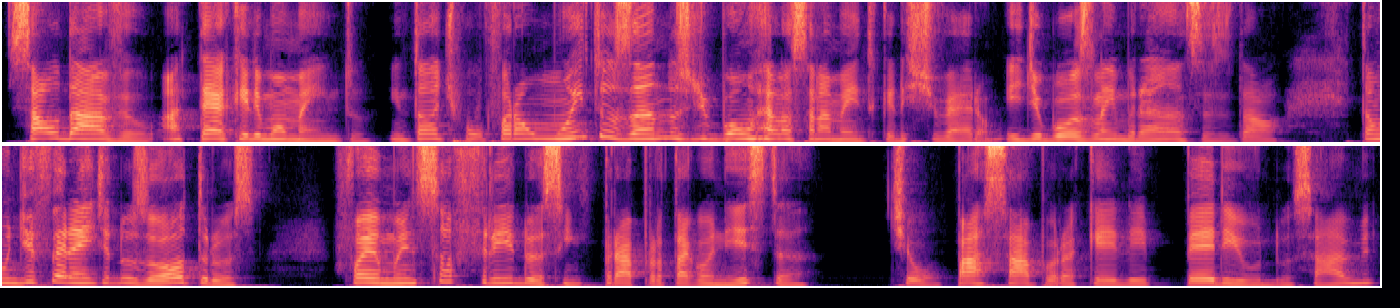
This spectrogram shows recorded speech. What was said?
saudável até aquele momento. Então, tipo, foram muitos anos de bom relacionamento que eles tiveram e de boas lembranças e tal. Então, diferente dos outros, foi muito sofrido, assim, pra protagonista, tipo, passar por aquele período, sabe?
